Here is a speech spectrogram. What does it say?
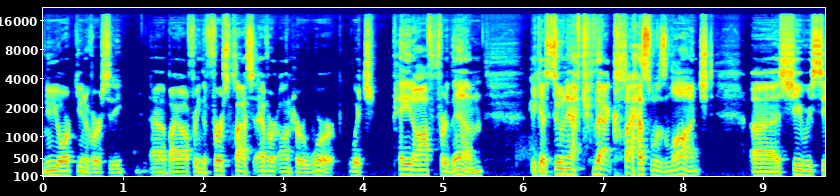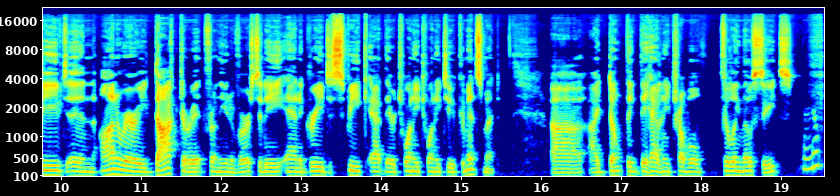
New York University, uh, by offering the first class ever on her work, which paid off for them because soon after that class was launched, uh, she received an honorary doctorate from the university and agreed to speak at their 2022 commencement. Uh, I don't think they had any trouble filling those seats. Nope.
